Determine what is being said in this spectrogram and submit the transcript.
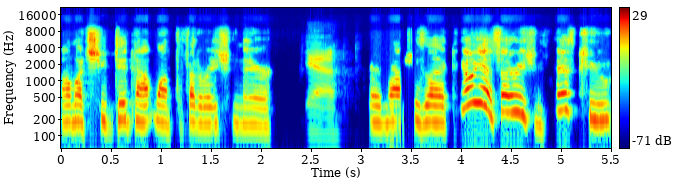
how much she did not want the Federation there, Yeah. and now she's like, "Oh yeah, Federation, that's cool."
